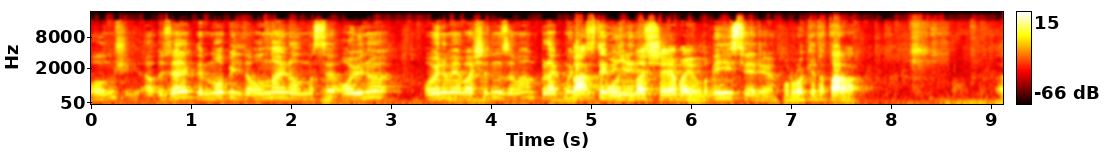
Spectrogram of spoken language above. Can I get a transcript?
olmuş. Özellikle mobilde online olması oyunu oynamaya başladığınız zaman bırakmak ben oyunda istemeyeceğiniz şeye bayıldım. bir his veriyor. O roket atar var. Ee,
